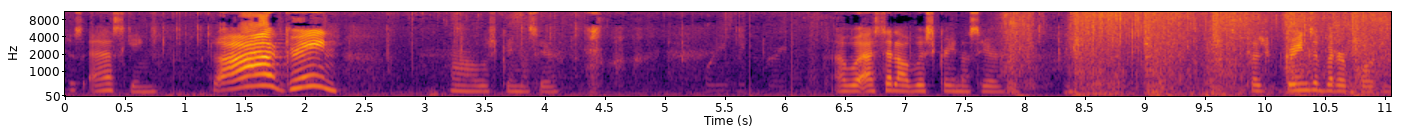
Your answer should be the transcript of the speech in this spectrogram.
Yeah. Just asking. Ah, green! Oh, I wish green was here. I, I said I wish green was here. Because green's a better partner.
